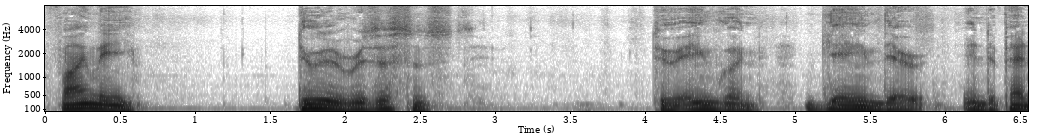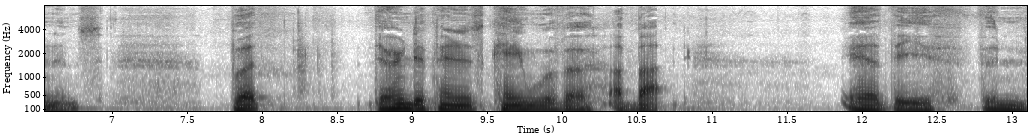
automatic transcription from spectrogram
finally, due to resistance to England gained their independence. But their independence came with a, a but. At the, the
